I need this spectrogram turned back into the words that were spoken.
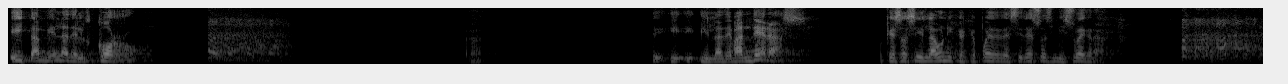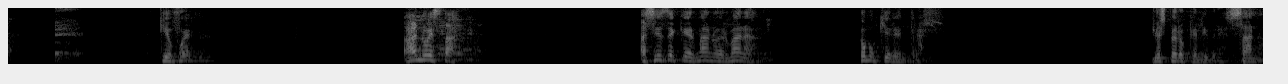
y también la del corro. Y, y la de banderas, porque esa sí es la única que puede decir eso es mi suegra. ¿Quién fue? Ah, no está. Así es de que, hermano, hermana, ¿cómo quiere entrar? Yo espero que libre, sano,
